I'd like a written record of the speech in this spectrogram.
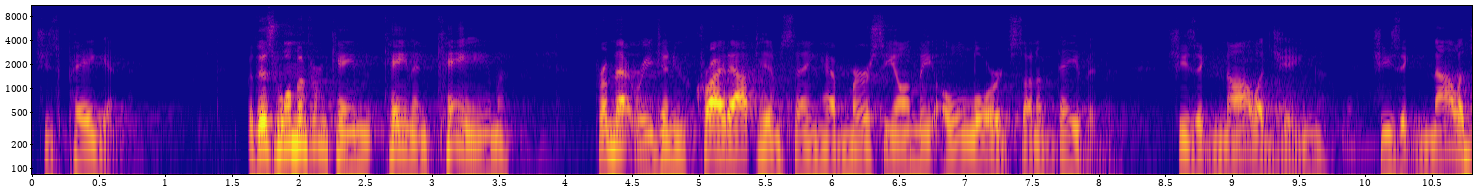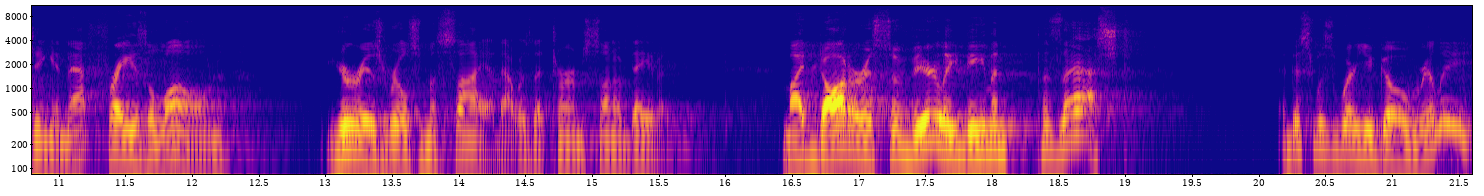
she's pagan. But this woman from Canaan came from that region and cried out to him, saying, Have mercy on me, O Lord, son of David. She's acknowledging She's acknowledging in that phrase alone, you're Israel's Messiah. That was the term son of David. My daughter is severely demon possessed. And this was where you go, really?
